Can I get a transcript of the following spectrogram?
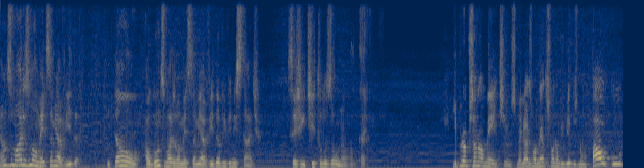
é um dos maiores momentos da minha vida. Então, alguns dos maiores momentos da minha vida eu vivi no estádio, seja em títulos ou não, cara. E profissionalmente, os melhores momentos foram vividos num palco,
